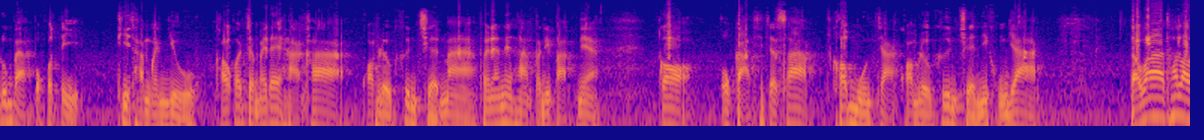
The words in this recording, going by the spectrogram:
รูปแบบปกติที่ทำกันอยู่ เขาก็จะไม่ได้หาค่าความเร็วคลื่นเฉือนมา เพราะฉะนั้นในทางปฏิบัติเนี่ยก็โอกาสที่จะทราบข้อมูลจากความเร็วคลื่นเฉือนนี้คงยาก แต่ว่าถ้าเรา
